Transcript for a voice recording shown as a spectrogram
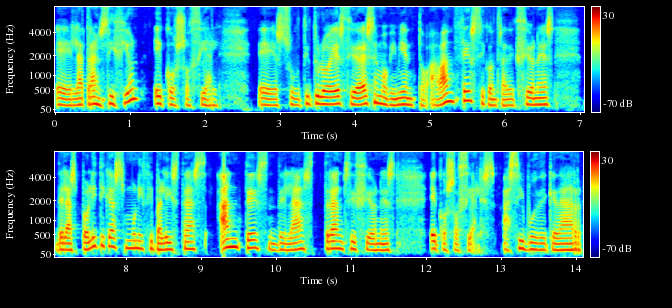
eh, la transición ecosocial. Eh, su título es Ciudades en Movimiento, avances y contradicciones de las políticas municipalistas antes de las transiciones ecosociales. Así puede quedar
